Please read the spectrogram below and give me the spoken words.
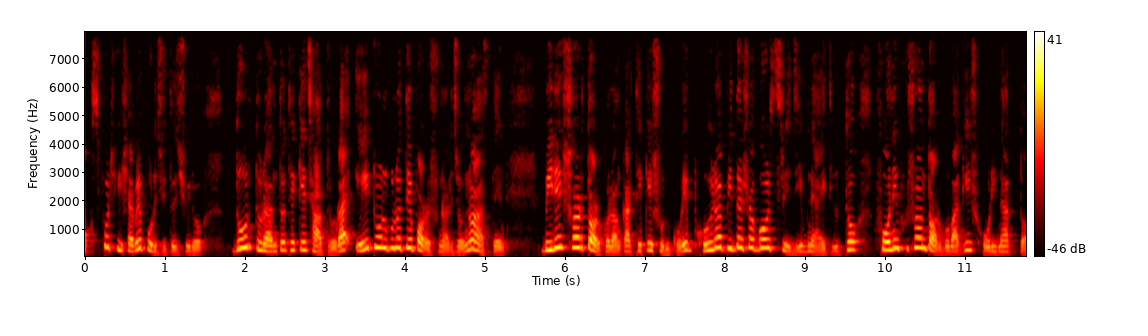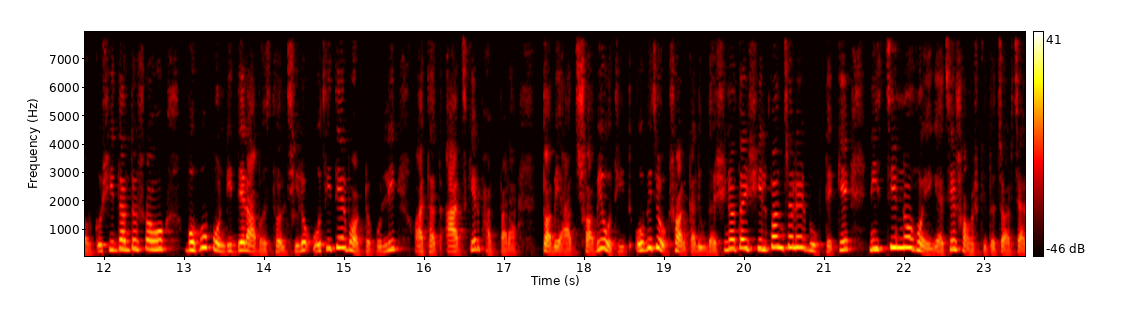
অক্সফোর্ড হিসাবে পরিচিত ছিল। দূর দূরান্ত থেকে ছাত্ররা এই টোলগুলোতে পড়াশোনার জন্য আসতেন। বীরেশ্বর তর্কলঙ্কার থেকে শুরু করে ভৈরব বিদ্যাসাগর, শ্রীজীব ন্যায়তীর্থ, ফণীভূষণ তর্কবাগীশ, হরিনাথ তর্ক সিদ্ধান্ত সহ বহু পণ্ডিতদের আবাসস্থল ছিল অতীতের ভট্টপল্লী অর্থাৎ আজকের ভাটপাড়া। তবে আজ সবই অতীত অভিযোগ সরকারি উদাসীনতায় শিল্পাঞ্চলের বুক থেকে নিশ্চিহ্ন হয়ে গেছে সংস্কৃত চর্চার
